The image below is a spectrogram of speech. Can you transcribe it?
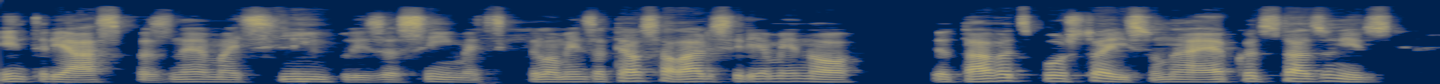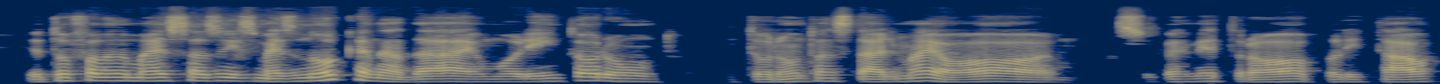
entre aspas, né, mais simples, assim, mas pelo menos até o salário seria menor. Eu estava disposto a isso na época dos Estados Unidos. Eu estou falando mais dos Estados Unidos, mas no Canadá eu morei em Toronto. Toronto é uma cidade maior, uma super metrópole e tal.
